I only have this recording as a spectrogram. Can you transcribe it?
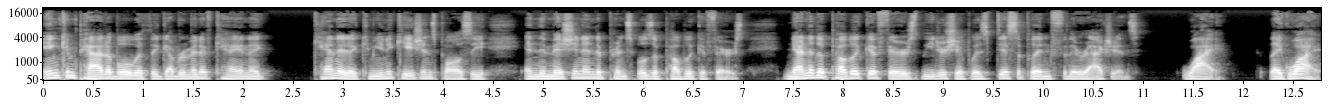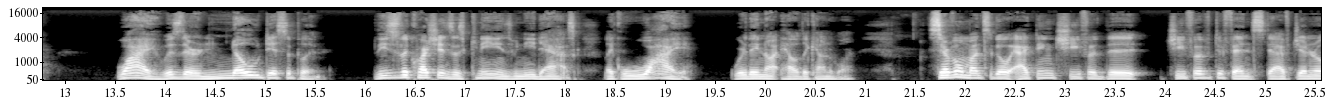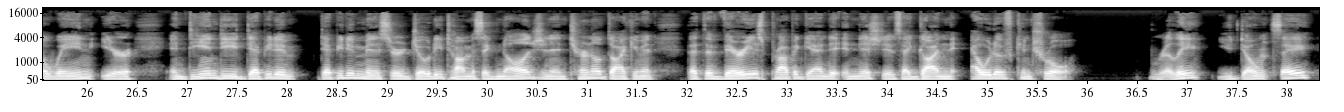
incompatible with the Government of Canada, Canada communications policy and the mission and the principles of public affairs. None of the public affairs leadership was disciplined for their actions. Why? Like, why? Why was there no discipline? These are the questions as Canadians we need to ask. Like, why were they not held accountable? Several months ago, acting chief of the Chief of Defense Staff General Wayne Eyre and DND Deputy Deputy Minister Jody Thomas acknowledged in an internal document that the various propaganda initiatives had gotten out of control. Really? You don't say?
